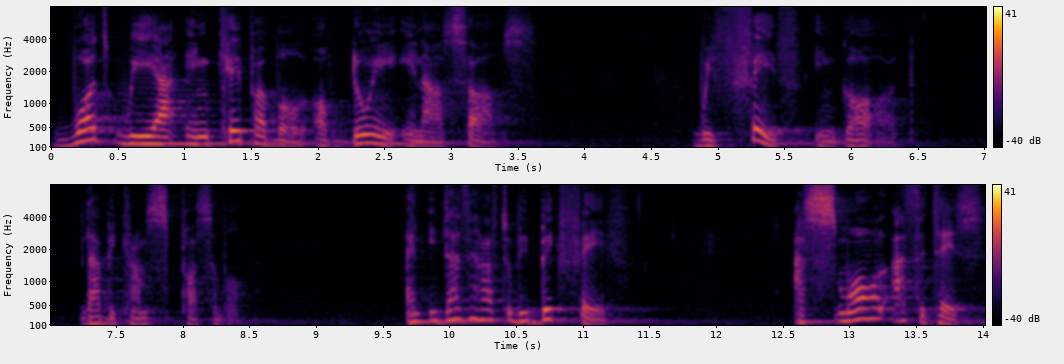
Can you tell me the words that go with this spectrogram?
what we are incapable of doing in ourselves, with faith in God, that becomes possible. And it doesn't have to be big faith. As small as it is,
